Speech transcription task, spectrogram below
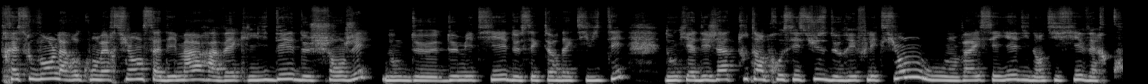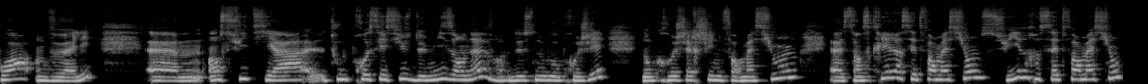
Très souvent, la reconversion, ça démarre avec l'idée de changer, donc de, de métier, de secteur d'activité. Donc il y a déjà tout un processus de réflexion où on va essayer d'identifier vers quoi on veut aller. Euh, ensuite, il y a tout le processus de mise en œuvre de ce nouveau projet. Donc rechercher une formation, euh, s'inscrire à cette formation, suivre cette formation,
